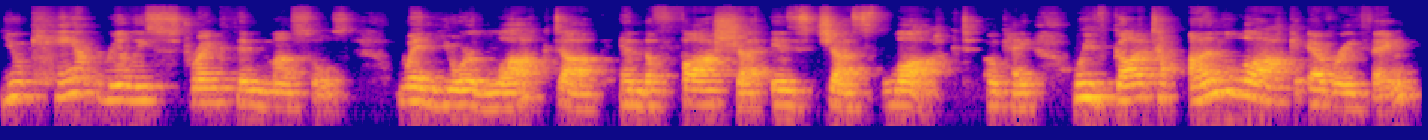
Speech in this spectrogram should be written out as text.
You can't really strengthen muscles when you're locked up and the fascia is just locked. Okay. We've got to unlock everything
